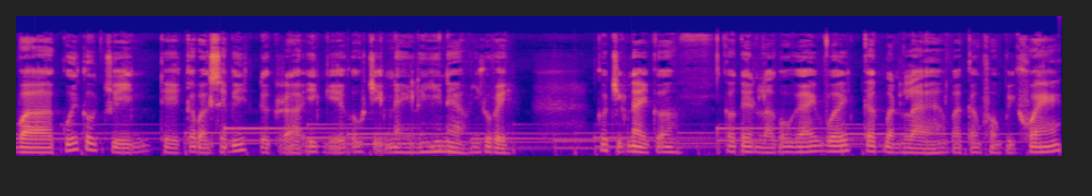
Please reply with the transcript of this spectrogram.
và cuối câu chuyện thì các bạn sẽ biết được là ý nghĩa câu chuyện này là như nào như quý vị. Câu chuyện này có có tên là cô gái với căn bệnh lạ và căn phòng bị khóa.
